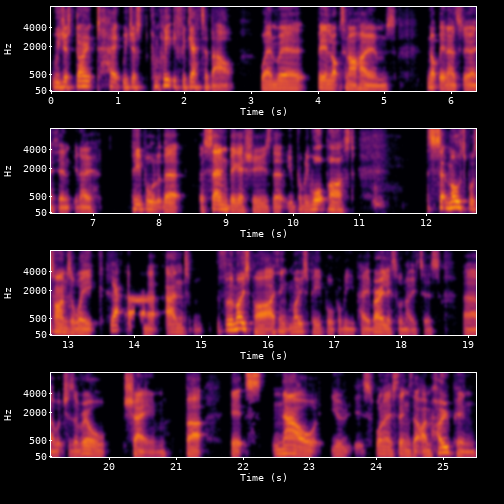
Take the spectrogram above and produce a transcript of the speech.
we just don't take, we just completely forget about when we're being locked in our homes, not being able to do anything. You know, people that are selling big issues that you probably walk past multiple times a week. Yeah. Uh, and for the most part, I think most people probably pay very little notice, uh, which is a real shame but it's now you it's one of those things that I'm hoping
